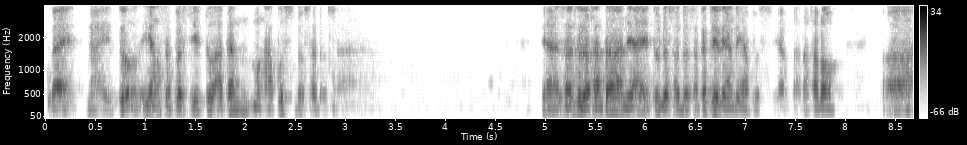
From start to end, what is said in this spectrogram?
baik nah itu yang seperti itu akan menghapus dosa-dosa ya saya sudah katakan ya itu dosa-dosa kecil yang dihapus ya karena kalau uh,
